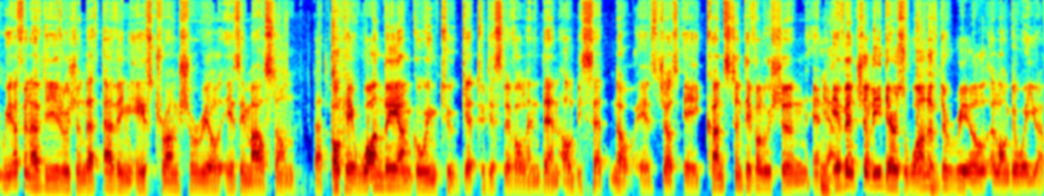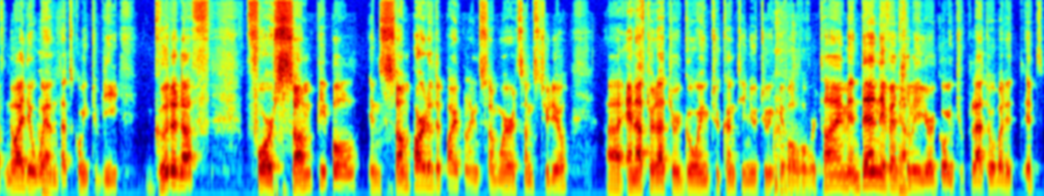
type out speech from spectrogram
we often have the illusion that having a strong showreel is a milestone that okay one day i'm going to get to this level and then i'll be set no it's just a constant evolution and yeah. eventually there's one of the reel along the way you have no idea when that's going to be good enough for some people in some part of the pipeline somewhere in some studio uh, and after that you're going to continue to evolve over time and then eventually yeah. you're going to plateau but it, it's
